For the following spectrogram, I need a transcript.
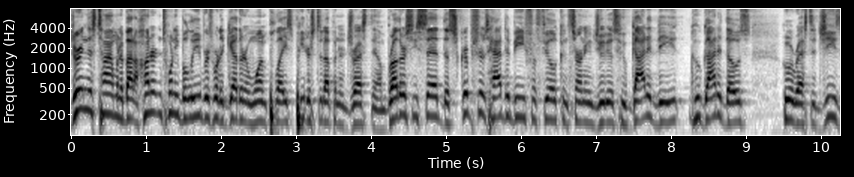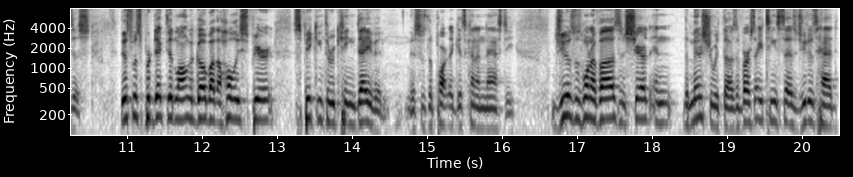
During this time, when about 120 believers were together in one place, Peter stood up and addressed them. Brothers, he said, the scriptures had to be fulfilled concerning Judas, who guided, the, who guided those who arrested Jesus. This was predicted long ago by the Holy Spirit speaking through King David. This is the part that gets kind of nasty. Judas was one of us and shared in the ministry with us. And verse 18 says Judas had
